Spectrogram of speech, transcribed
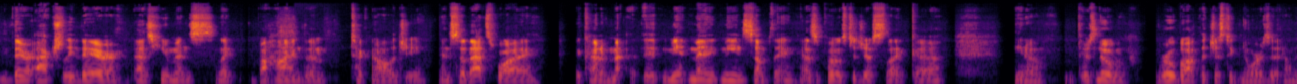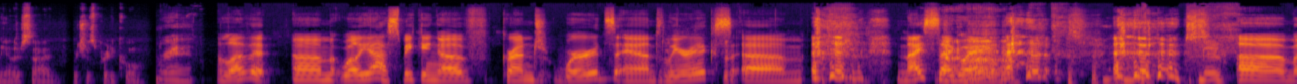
they're actually there as humans, like behind the technology, and so that's why it kind of it me- me- means something as opposed to just like, uh, you know, there's no robot that just ignores it on the other side, which was pretty cool. Right. I love it. Um, well, yeah, speaking of grunge words and lyrics, um, nice segue. Uh-huh. Mhm. Smooth. um,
